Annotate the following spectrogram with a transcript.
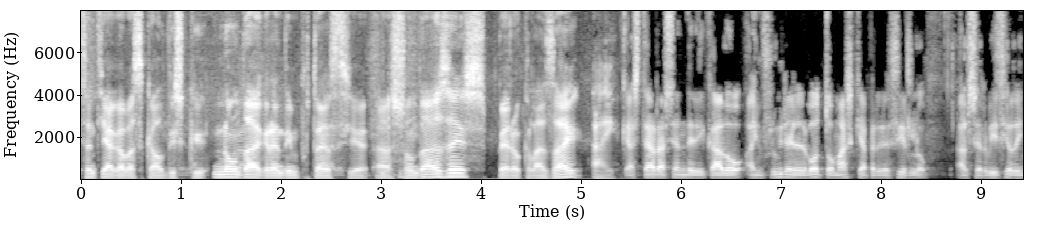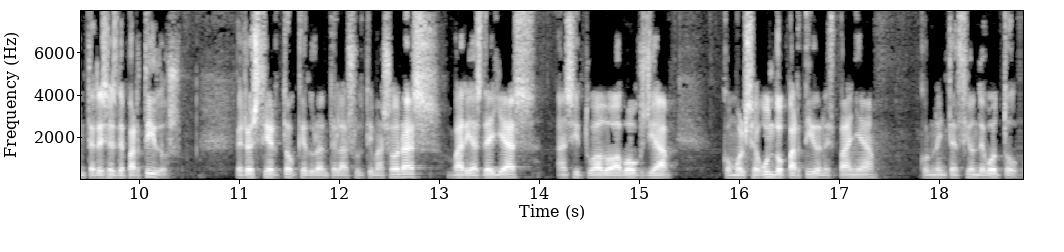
Santiago Abascal diz que não dá grande importância às sondagens, pero que las hay, hay. Que hasta ahora se han dedicado a influir en el voto más que a predecirlo, al servicio de intereses de partidos. Pero es cierto que durante las últimas horas varias de ellas han situado a Vox ya como el segundo partido en España, con una intención de voto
